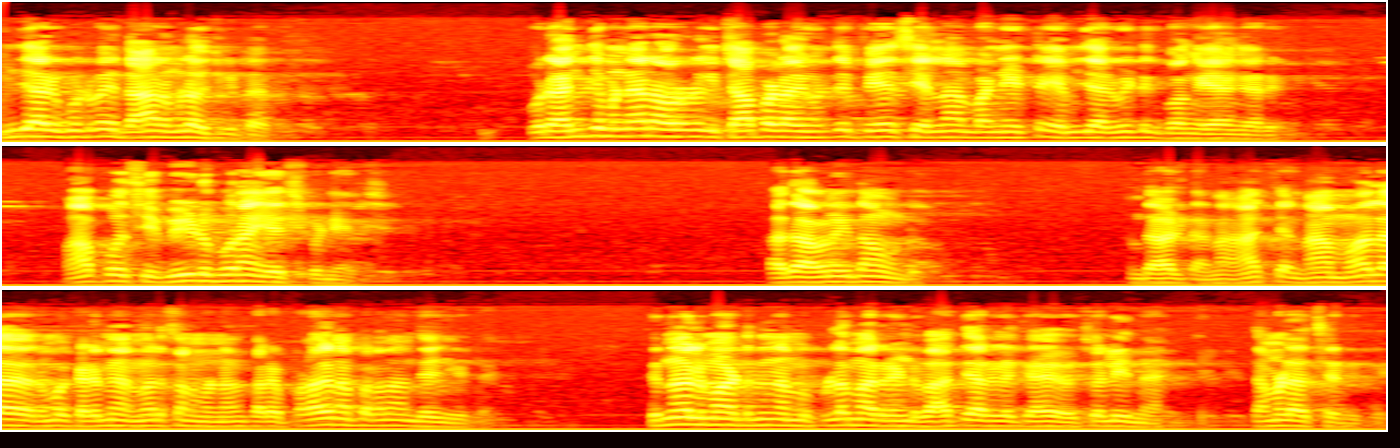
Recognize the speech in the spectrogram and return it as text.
எம்ஜிஆர் கூட்டு போய் தாரம்ல வச்சுக்கிட்டாரு. ஒரு அஞ்சு மணி நேரம் அவருக்கு சாப்பாடு வாங்கி கொடுத்து பேசி எல்லாம் பண்ணிவிட்டு எம்ஜிஆர் வீட்டுக்கு போங்க ஏங்காரு. மாப்போசி வீடு பூரா ஏசி பண்ணியாச்சு. அது அவனுக்கு தான் உண்டு. அந்த ஆள்கிட்ட நான் ஆச்சு நான் முதல்ல ரொம்ப கடுமையாக விமர்சனம் பண்ணேன். பிறகு பழகின பிறகு தான் தெரிஞ்சுக்கிட்டேன். திருநெல்வேலி மாவட்டத்தில் நம்ம பிள்ளைமார் ரெண்டு வாத்தியார்களுக்கு சொல்லியிருந்தேன் தமிழாசிரியருக்கு.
